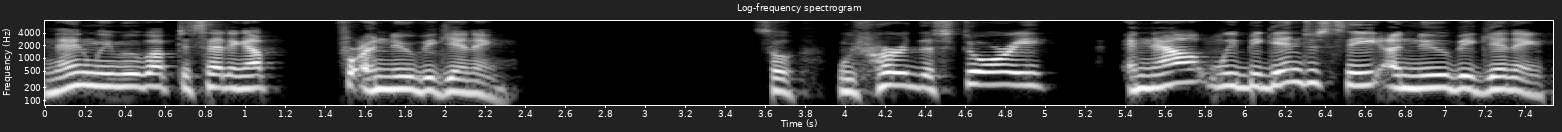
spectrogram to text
And then we move up to setting up for a new beginning. So we've heard the story, and now we begin to see a new beginning.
